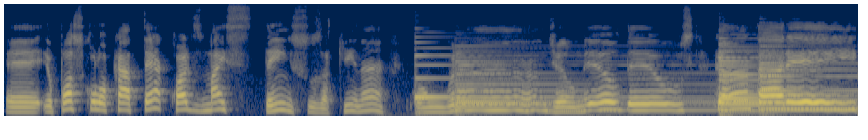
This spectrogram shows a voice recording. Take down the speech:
é, eu posso colocar até acordes mais tensos aqui, né? Quão grande é o meu Deus, cantarei.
